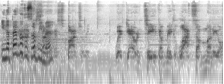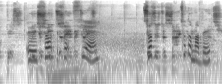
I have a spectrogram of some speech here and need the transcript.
I na pewno to zrobimy. We're guaranteed to make lots of money off this. We just szo- need some szefie. Co, co to ma być?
